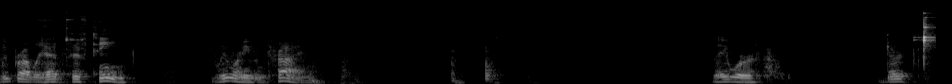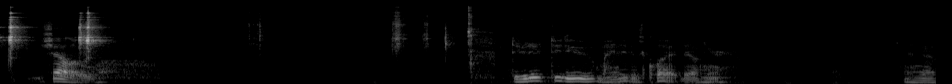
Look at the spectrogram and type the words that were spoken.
we probably had 15. We weren't even trying. They were dirt shallow. Do do do do. Man, it is quiet down here. Turn that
